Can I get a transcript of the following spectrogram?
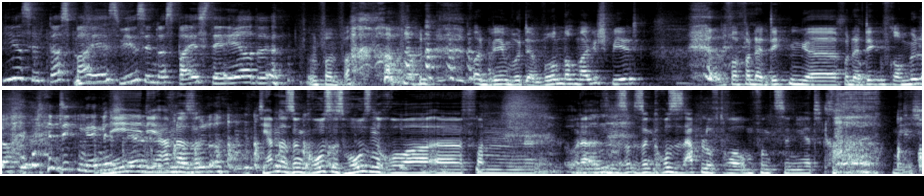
Wir sind das Spice, wir sind das Spice der Erde. Und von, von, von wem wurde der Wurm nochmal gespielt? Von, von, der dicken, äh, von der dicken Frau Müller. der dicken Englisch Nee, die haben, da so, die haben da so ein großes Hosenrohr äh, von. Oder so, so, ein großes Abluftrohr umfunktioniert. nee, ich.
